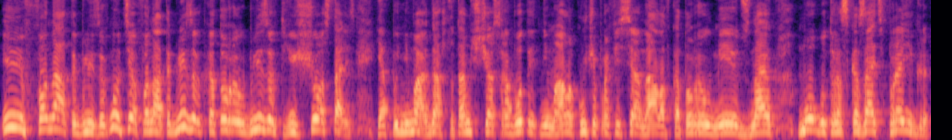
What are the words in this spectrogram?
и фанаты Blizzard, ну, те фанаты Blizzard, которые у Blizzard еще остались. Я понимаю, да, что там сейчас работает немало, куча профессионалов, которые умеют, знают, могут рассказать про игры.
